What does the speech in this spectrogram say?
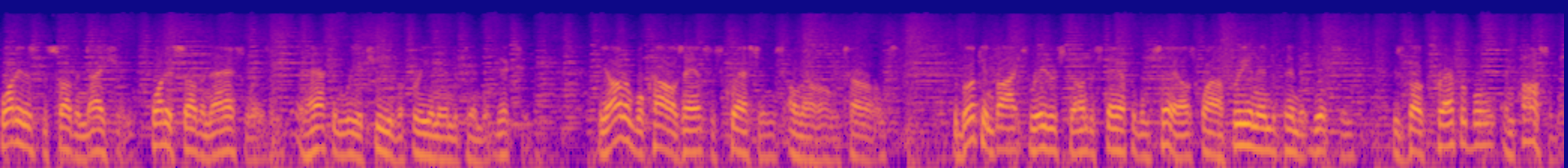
what is the Southern nation, what is Southern nationalism, and how can we achieve a free and independent Dixie. The Honorable Cause answers questions on our own terms. The book invites readers to understand for themselves why a free and independent Dixie is both preferable and possible.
